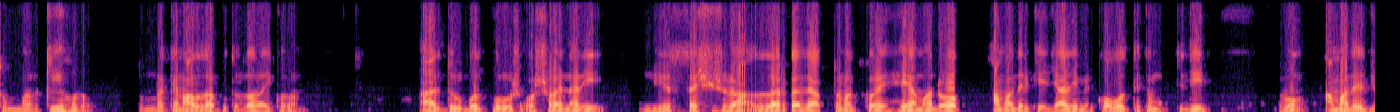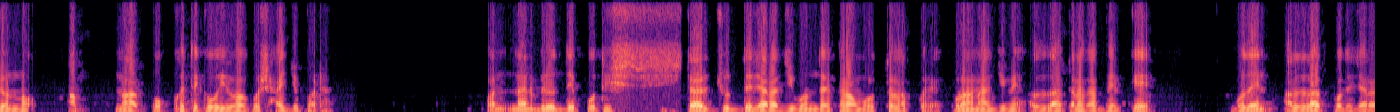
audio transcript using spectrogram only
তোমার কি হলো? তোমরা কেন আল্লাহর পথে লড়াই করো আর দুর্বল পুরুষ, অসহায় নারী, নিরুৎসাহী শিশুরা আল্লাহর কাজে আত্মনাদ করে, হে আমার রব, আমাদেরকে জালিমের কবল থেকে মুক্তি দিন এবং আমাদের জন্য আপনার পক্ষ থেকে অভিভাবক ও সাহায্য পাঠান। অন্যায়ের বিরুদ্ধে প্রতিষ্ঠার যুদ্ধে যারা জীবন দেয়, তারা অমরত্ব লাভ করে। পুরান আজিমে আল্লাহ তারা তাদেরকে বলেন আল্লাহ পথে যারা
